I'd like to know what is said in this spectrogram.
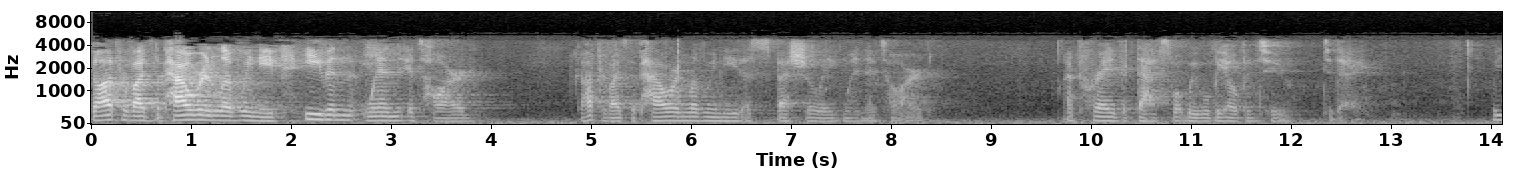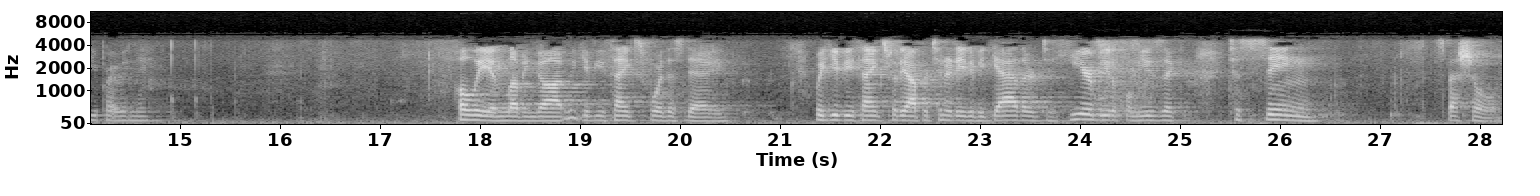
God provides the power and love we need, even when it's hard. God provides the power and love we need, especially when it's hard. I pray that that's what we will be open to today. Will you pray with me? Holy and loving God, we give you thanks for this day. We give you thanks for the opportunity to be gathered, to hear beautiful music, to sing special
